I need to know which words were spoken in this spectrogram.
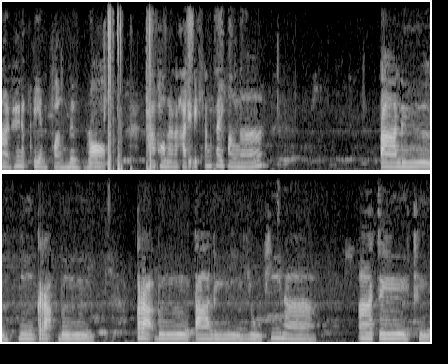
อ่านให้นักเรียนฟังหนึ่งรอบ ถ้าพร้อมแล้วนะคะ เด็กๆตั้งใจฟังนะ ตาลือ มีกระบือ กระบือ ตาลือ อยู่ที่นา อาจือ ถือ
